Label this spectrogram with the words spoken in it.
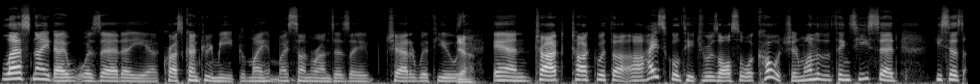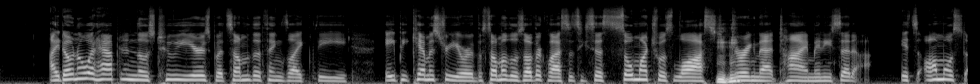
Last night I was at a uh, cross country meet. My my son runs as I chatted with you, yeah. and talked talked with a, a high school teacher who was also a coach. And one of the things he said, he says, I don't know what happened in those two years, but some of the things like the AP chemistry or the, some of those other classes, he says so much was lost mm-hmm. during that time. And he said, it's almost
